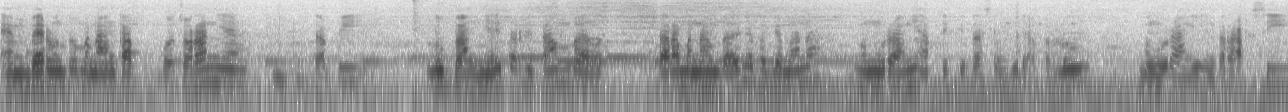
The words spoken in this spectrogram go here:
ember untuk menangkap bocorannya, tapi lubangnya itu harus ditambal. Cara menambalnya bagaimana? Mengurangi aktivitas yang tidak perlu, mengurangi interaksi,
